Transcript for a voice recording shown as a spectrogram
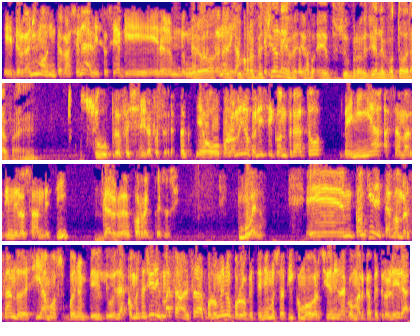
eh, de organismos internacionales. O sea que era una Pero persona, eh, su digamos, profesión es, eh, su profesión es fotógrafa, ¿eh? su profesión era fotógrafa. Eh, O por lo menos con ese contrato venía a San Martín de los Andes, ¿sí? Ujú. Claro, claro, es correcto, eso sí. Bueno, eh, ¿con quién está conversando? Decíamos, bueno, las conversaciones más avanzadas, por lo menos por lo que tenemos aquí como versión en la comarca petrolera,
